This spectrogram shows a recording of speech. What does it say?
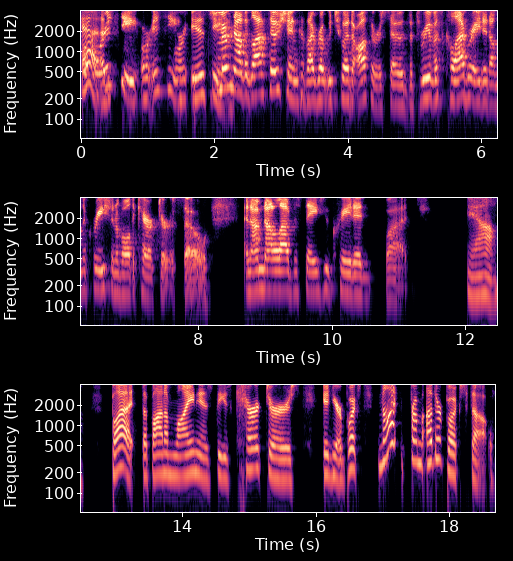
head. Or is he? Or is he? Or is he? Remember now the Glass Ocean, because I wrote with two other authors. So the three of us collaborated on the creation of all the characters. So, and I'm not allowed to say who created what. Yeah. But the bottom line is these characters in your books, not from other books, though.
